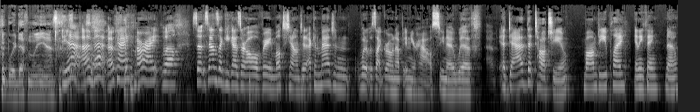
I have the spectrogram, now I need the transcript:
keyboard, definitely, yes. Yeah, I bet. Okay, all right. Well, so it sounds like you guys are all very multi-talented. I can imagine what it was like growing up in your house. You know, with um, a dad that taught you. Mom, do you play anything? No.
